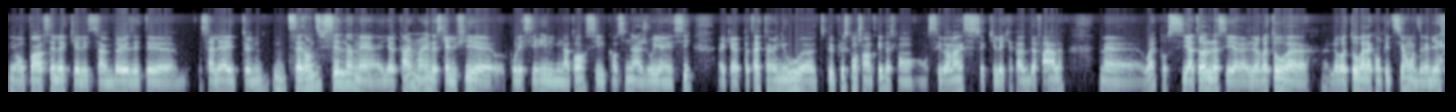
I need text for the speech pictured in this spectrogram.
et on pensait que les Sanders étaient ça allait être une, saison difficile, mais il y a quand même moyen de se qualifier euh, pour les séries éliminatoires s'il continue à jouer ainsi, avec euh, peut-être un nous un petit peu plus concentré parce qu'on sait vraiment ce qu'il est capable de faire. Mais euh, ouais, pour Seattle, c'est le retour le retour à la compétition, on dirait bien.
